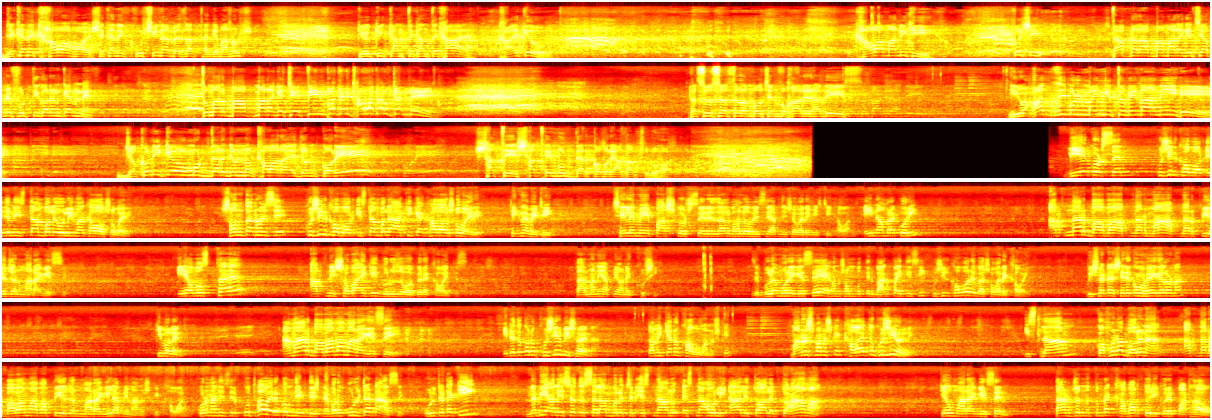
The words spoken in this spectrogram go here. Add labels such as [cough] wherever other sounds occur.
যেখানে খাওয়া হয়, সেখানে খুশি না বেজার থাকে মানুষ? কেউ কি কানতে কানতে খায়? খায় কেউ? খাওয়া মানে কি? খুশি। তা আপনার আব্বা মারা গেছে, আপনি ফুর্তি করেন কেমনে? তোমার বাপ মারা গেছে, তিন পদের খাওয়া দাও কেমনে? রাসুলাম বলছেন, বুখারের হাদিস যখনই কেউ মুর্দার জন্য খাওয়ার আয়োজন করে, সাথে সাথে মুর্দার কবরে আজাব শুরু হয়। বিয়ে করছেন, খুশির খবর, এই জন্য ইসলাম বলে অলিমা খাওয়াও সবাই সন্তান হয়েছে, খুশির খবর, ইসলাম বলে আকিকা খাওয়াও সবাই ঠিক না বে ঠিক? ছেলে মেয়ে পাশ করছে, রেজাল্ট ভালো হয়েছে, আপনি সবাই মিষ্টি খাওয়ান। এই না আমরা করি? আপনার বাবা, আপনার মা, আপনার প্রিয়জন মারা গেছে। এই অবস্থায় আপনি সবাইকে গরু জবা করে খাওয়াইতেছেন। তার মানে আপনি অনেক খুশি। যে বুড়া মরে গেছে, এখন সম্পত্তির ভাগ পাইতেছি, খুশির খবর এবার সবারে খাওয়াই। বিষয়টা সেরকম হয়ে গেল না? কি বলেন? আমার বাবা মা মারা গেছে। এটা তো কোনো খুশির বিষয় না। তো আমি কেন খাওয়াবো মানুষকে? মানুষ মানুষকে খাওয়ায় তো খুশি হলে। ইসলাম কখনো বলে না, আপনার বাবা মা বা প্রিয়জন মারা গেলে আপনি মানুষকে খাওয়ান। কোরআন হাদিসের কোথাও এরকম নির্দেশ নেই, বরং উল্টাটা আছে। উল্টাটা কি? নবী আলী সালাম বলেছেন ইসনাউল ইসনাউলি আলী তোয়ালেব তো আমা কেউ মারা গেছেন তার জন্য তোমরা খাবার তৈরি করে পাঠাও।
